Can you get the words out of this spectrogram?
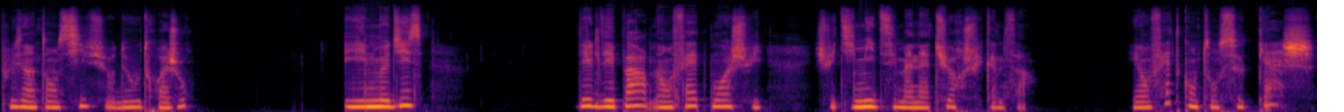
plus intensives sur deux ou trois jours. Et ils me disent, dès le départ, mais en fait, moi, je suis, timide, c'est ma nature, je suis comme ça. Et en fait, quand on se cache,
